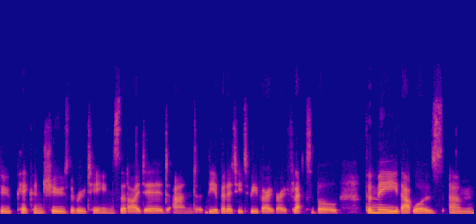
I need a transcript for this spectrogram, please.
to pick and choose the routines that I did and the ability to be very, very flexible, for me, that was um,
